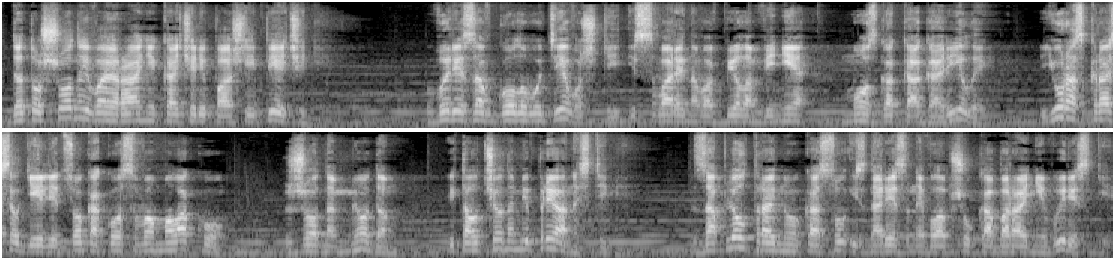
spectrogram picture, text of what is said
до тушеной в айраника черепашьей печени. Вырезав голову девушки из сваренного в белом вине мозга К-гориллы, Ю раскрасил ей лицо кокосовым молоком, жженым медом и толчеными пряностями, заплел тройную косу из нарезанной в лапшу кабарайни вырезки,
